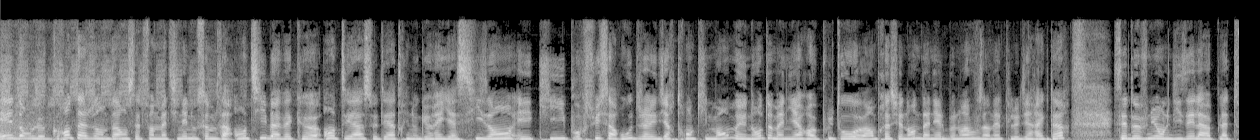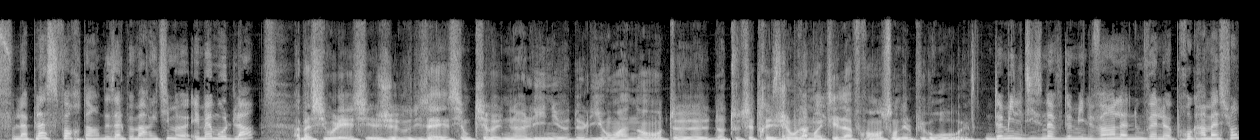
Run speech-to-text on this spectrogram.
Et dans le grand agenda, en cette fin de matinée, nous sommes à Antibes avec euh, Antea, ce théâtre inauguré il y a six ans et qui poursuit sa route, j'allais dire tranquillement, mais non, de manière euh, plutôt euh, impressionnante. Daniel Benoît, vous en êtes le directeur. C'est devenu, on le disait, la, plate- la place forte hein, des Alpes-Maritimes et même au-delà. Ah bah si vous voulez, si je vous disais, si on tire une ligne de Lyon à Nantes, euh, dans toute cette région, la moitié de la France, on est le plus gros. ouais. 2019-2020, la nouvelle programmation.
